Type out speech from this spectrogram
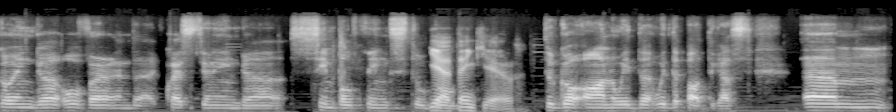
going uh, over and uh, questioning uh, simple things to Yeah. go, Thank you. to go on with the with the podcast. Um,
